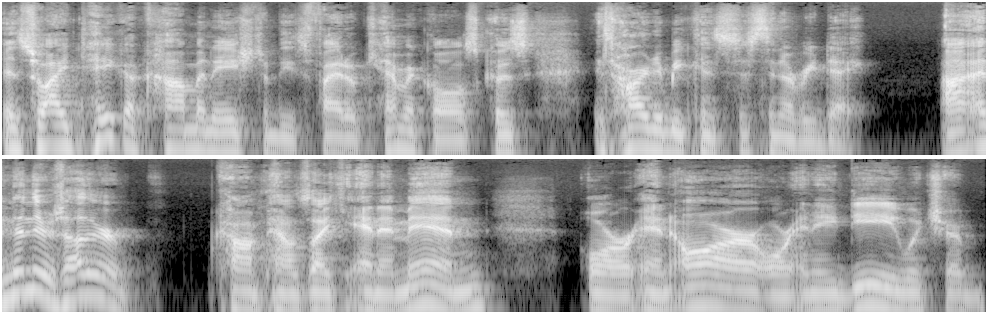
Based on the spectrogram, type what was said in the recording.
And so I take a combination of these phytochemicals because it's hard to be consistent every day. Uh, and then there's other compounds like NMN or NR or NAD, which are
